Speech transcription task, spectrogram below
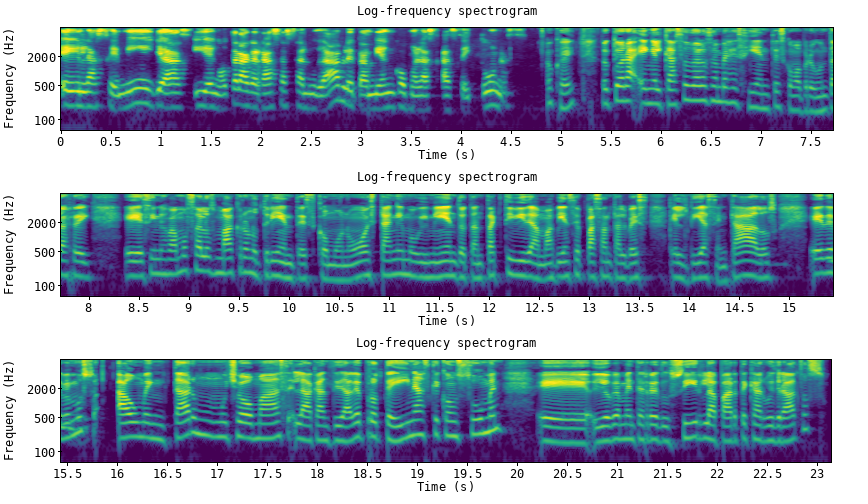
en las semillas y en otra grasa saludable también como las aceitunas. Ok. Doctora, en el caso de los envejecientes, como pregunta Rey, eh, si nos vamos a los macronutrientes, como no están en movimiento, tanta actividad, más bien se pasan tal vez el día sentados, eh, ¿debemos aumentar mucho más la cantidad de proteínas que consumen eh, y obviamente reducir la parte carbohidratos?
